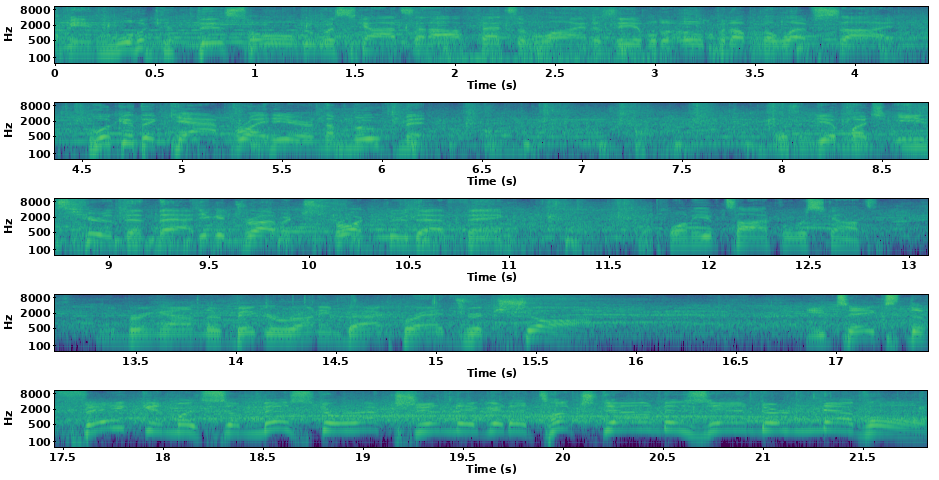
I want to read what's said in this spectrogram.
I mean, look at this hole the Wisconsin offensive line is able to open up on the left side. Look at the gap right here in the movement. Doesn't get much easier than that. You could drive a truck through that thing. Plenty of time for Wisconsin. They bring on their bigger running back, Bradrick Shaw. He takes the fake, and with some misdirection, they get a touchdown to Zander Neuville.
